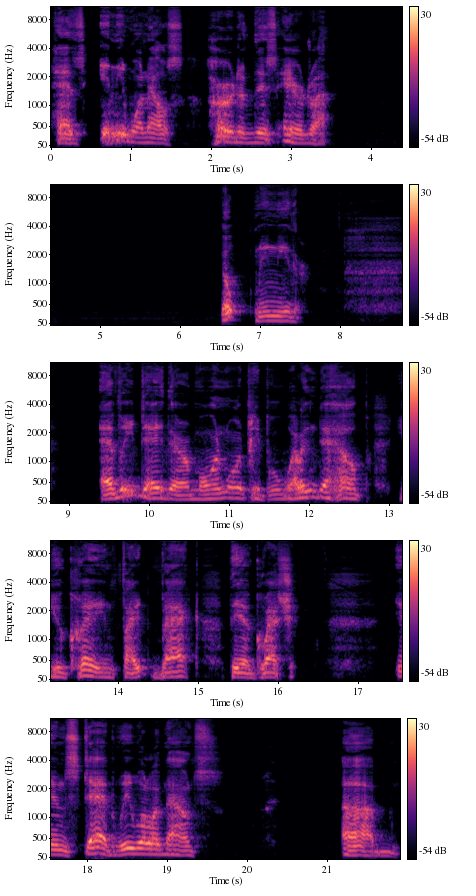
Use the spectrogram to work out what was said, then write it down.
Has anyone else heard of this airdrop? Nope, me neither. Every day there are more and more people willing to help Ukraine fight back the aggression. Instead, we will announce um,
